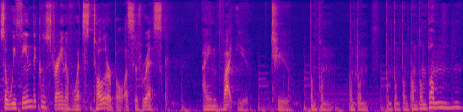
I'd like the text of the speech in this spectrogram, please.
So, within the constraint of what's tolerable as a risk, I invite you to bum bum bum bum bum bum bum bum bum bum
